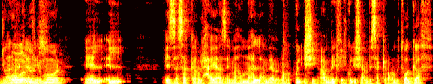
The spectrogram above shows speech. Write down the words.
جمهور بدون. جمهور ال ال إذا سكروا الحياة زي ما هم هلأ عم بيعملوا كل إشي عم بيقفل كل إشي عم بيسكر وعم بتوقف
